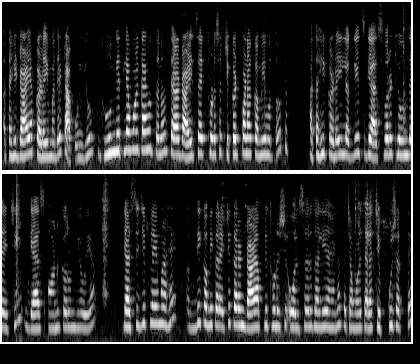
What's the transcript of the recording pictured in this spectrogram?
आता ही डाळ या कढईमध्ये टाकून घेऊ. धुवून घेतल्यामुळे काय होतं ना त्या डाळीचा एक थोडासा चिकटपणा कमी होतो. ते आता ही कढई लगेच गॅसवर ठेवून द्यायची. गॅस ऑन करून घेऊया. गॅसची जी फ्लेम आहे अगदी कमी करायची कारण डाळ आपली थोडीशी ओलसर झाली आहे ना त्याच्यामुळे त्याला चिपकू शकते.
